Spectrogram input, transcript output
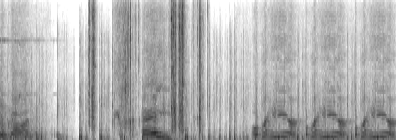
Oh god! Hey! Over here! Over here! Over here!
